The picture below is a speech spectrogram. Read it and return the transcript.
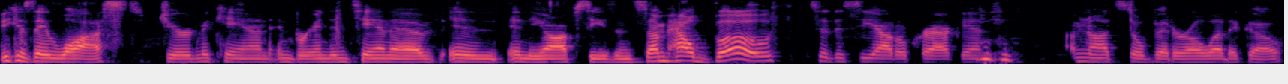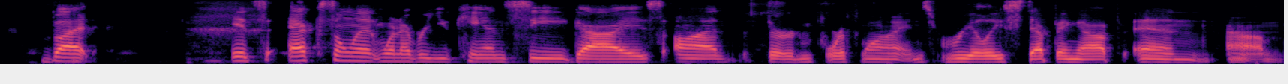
because they lost Jared McCann and Brandon Tanev in in the offseason. Somehow both to the Seattle Kraken. I'm not still bitter. I'll let it go. But it's excellent whenever you can see guys on third and fourth lines really stepping up and um,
